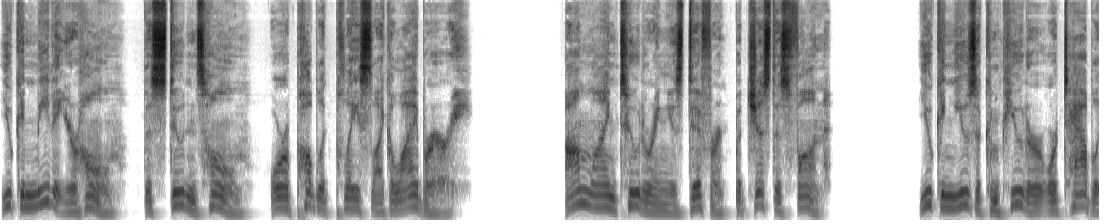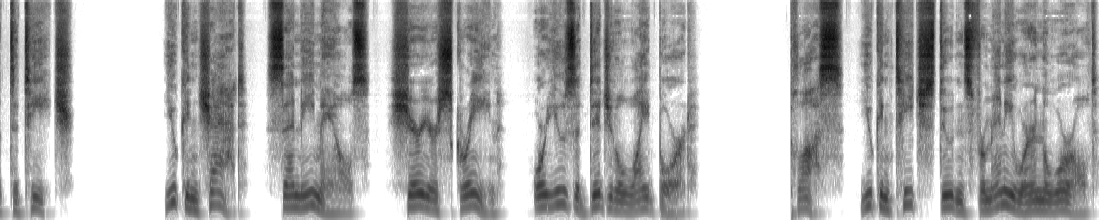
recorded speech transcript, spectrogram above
You can meet at your home, the student's home, or a public place like a library. Online tutoring is different but just as fun. You can use a computer or tablet to teach. You can chat, send emails, share your screen, or use a digital whiteboard. Plus, you can teach students from anywhere in the world.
